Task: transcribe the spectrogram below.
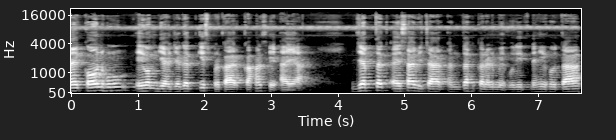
मैं कौन हूँ एवं यह जगत किस प्रकार कहाँ से आया? जब तक ऐसा विचार अंतकरण में उदित नहीं होता,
